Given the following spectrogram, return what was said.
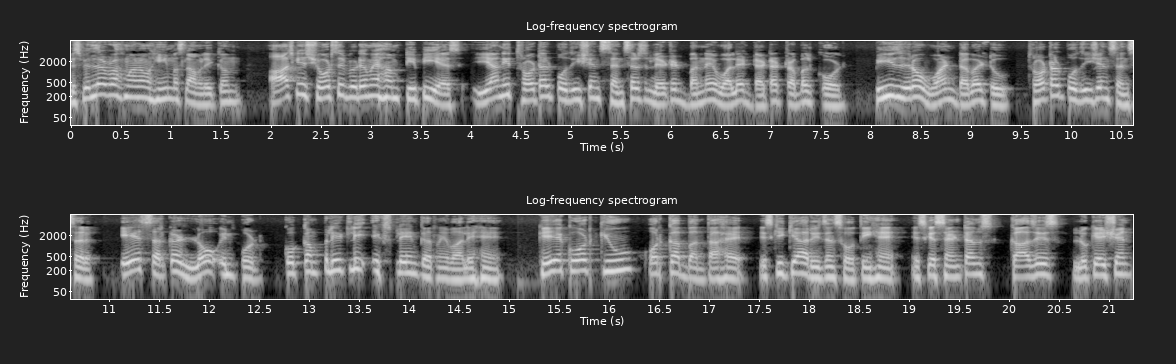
अस्सलाम वालेकुम आज के शॉर्ट से वीडियो में हम टीपीएस यानी थ्रोटल पोजीशन सेंसर से रिलेटेड बनने वाले data trouble code P zero one double two throttle position sensor A circuit low input को कम्प्लीटली एक्सप्लेन करने वाले हैं कि ये कोड क्यों और कब बनता है, इसकी क्या रीजंस होती हैं, इसके सेंटम्स काजेज लोकेशन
